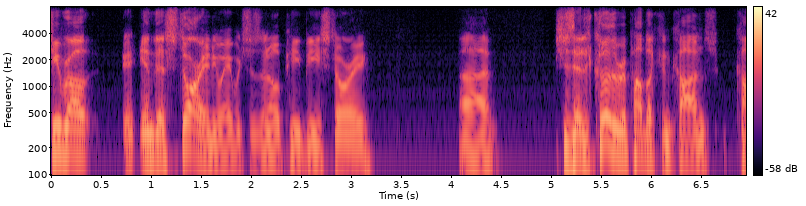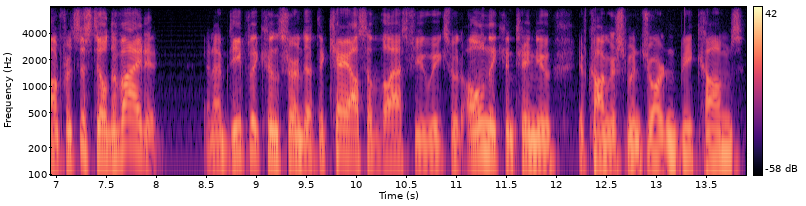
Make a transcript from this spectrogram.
She wrote in this story, anyway, which is an OPB story. Uh, she said, It's clear the Republican con- conference is still divided. And I'm deeply concerned that the chaos of the last few weeks would only continue if Congressman Jordan becomes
